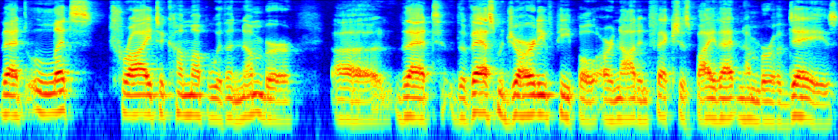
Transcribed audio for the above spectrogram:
that let's try to come up with a number uh, that the vast majority of people are not infectious by that number of days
